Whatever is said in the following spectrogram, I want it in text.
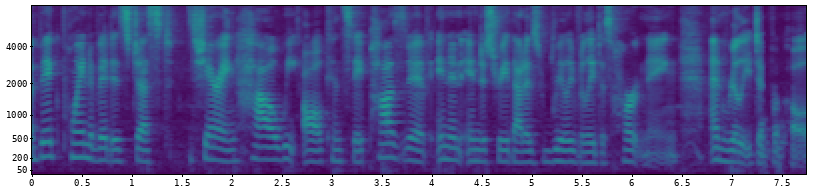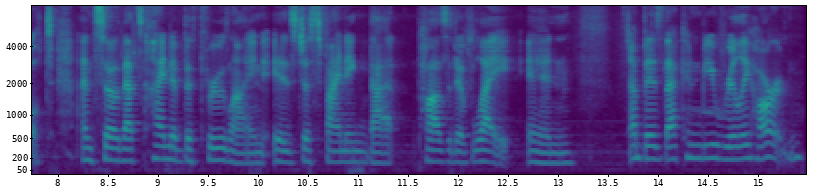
A big point of it is just sharing how we all can stay positive in an industry that is really, really disheartening and really difficult. And so that's kind of the through line is just finding that positive light in a biz that can be really hard.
